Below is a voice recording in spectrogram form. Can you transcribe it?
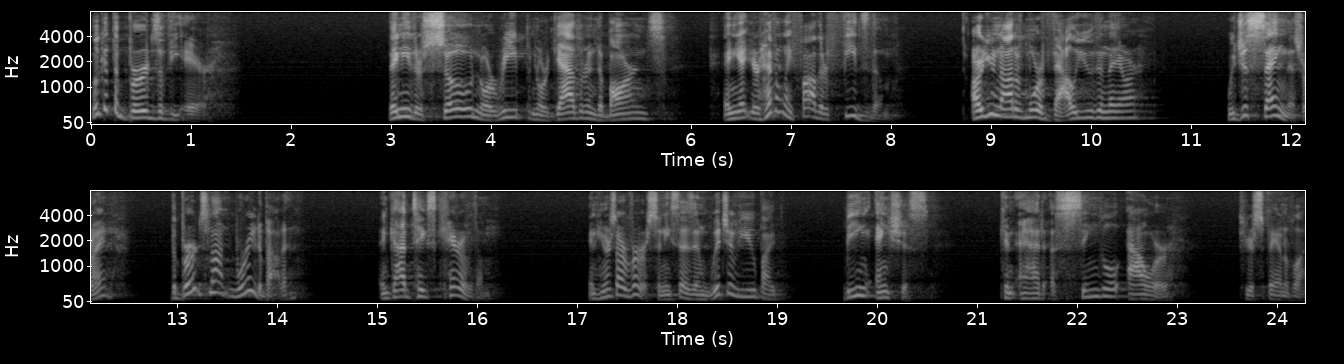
Look at the birds of the air. They neither sow nor reap nor gather into barns, and yet your heavenly Father feeds them. Are you not of more value than they are? We just sang this, right? The bird's not worried about it, and God takes care of them. And here's our verse, and he says, And which of you, by being anxious, can add a single hour to your span of life?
